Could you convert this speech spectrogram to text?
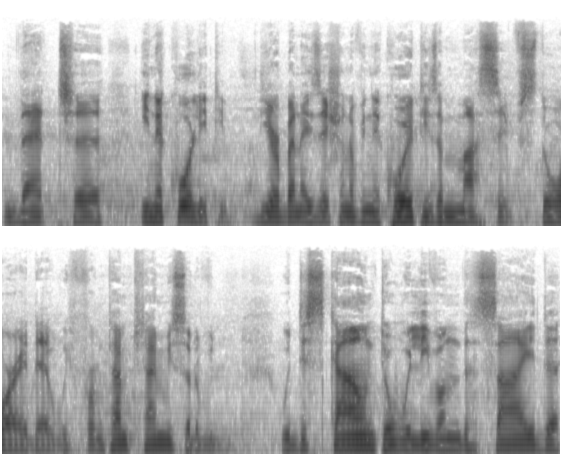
that uh, inequality, the urbanization of inequality, is a massive story that we, from time to time, we sort of we discount or we leave on the side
